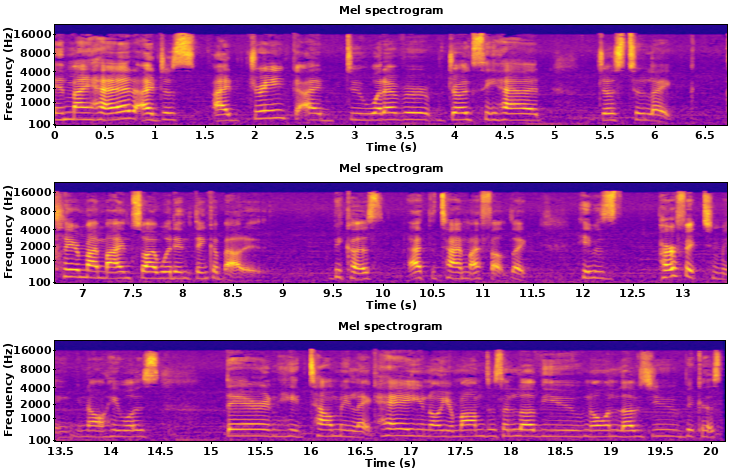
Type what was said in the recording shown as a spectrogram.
in my head, I just I drink, I do whatever drugs he had just to like clear my mind so I wouldn't think about it because at the time I felt like he was perfect to me. You know, he was there and he'd tell me like, "Hey, you know, your mom doesn't love you. No one loves you because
